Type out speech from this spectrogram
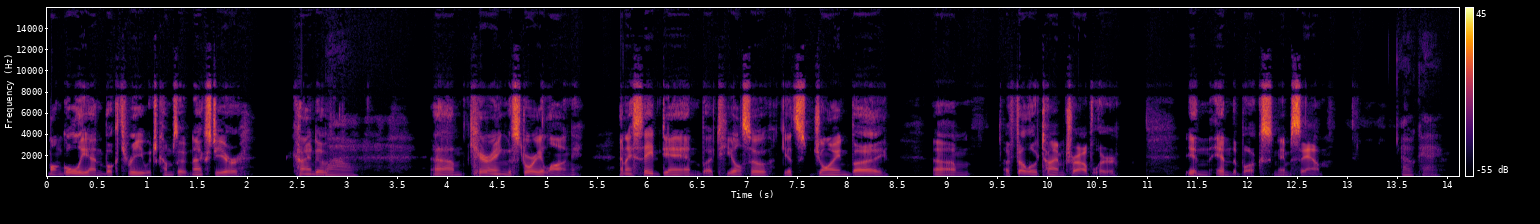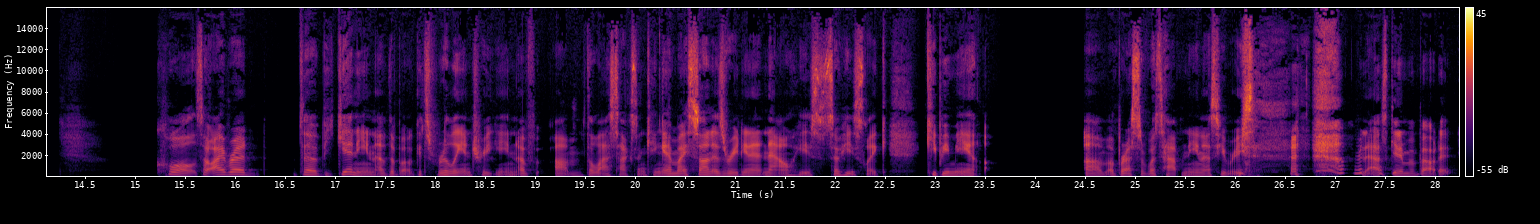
Mongolia in book three, which comes out next year, kind of Wow. um, carrying the story along. And I say Dan, but he also gets joined by um, a fellow time traveler in in the books named Sam. Okay. Cool. So I read the beginning of the book. It's really intriguing of um, the Last Saxon King, and my son is reading it now. He's so he's like keeping me um, abreast of what's happening as he reads. I've been asking him about it.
